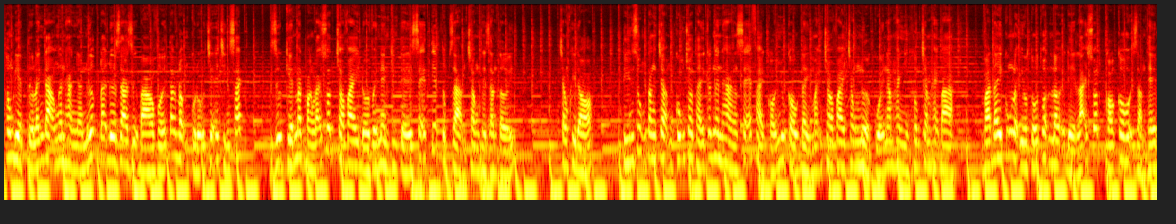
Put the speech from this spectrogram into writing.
thông điệp từ lãnh đạo ngân hàng nhà nước đã đưa ra dự báo với tác động của độ trễ chính sách dự kiến mặt bằng lãi suất cho vay đối với nền kinh tế sẽ tiếp tục giảm trong thời gian tới. Trong khi đó, tín dụng tăng chậm cũng cho thấy các ngân hàng sẽ phải có nhu cầu đẩy mạnh cho vay trong nửa cuối năm 2023 và đây cũng là yếu tố thuận lợi để lãi suất có cơ hội giảm thêm.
